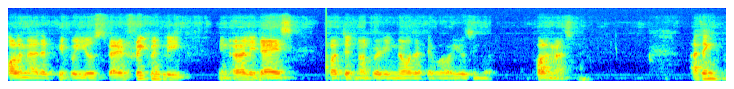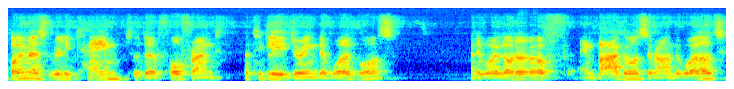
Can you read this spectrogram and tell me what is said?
polymer that people use very frequently in early days, but did not really know that they were using polymers. I think polymers really came to the forefront, particularly during the world wars. And there were a lot of embargoes around the world,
